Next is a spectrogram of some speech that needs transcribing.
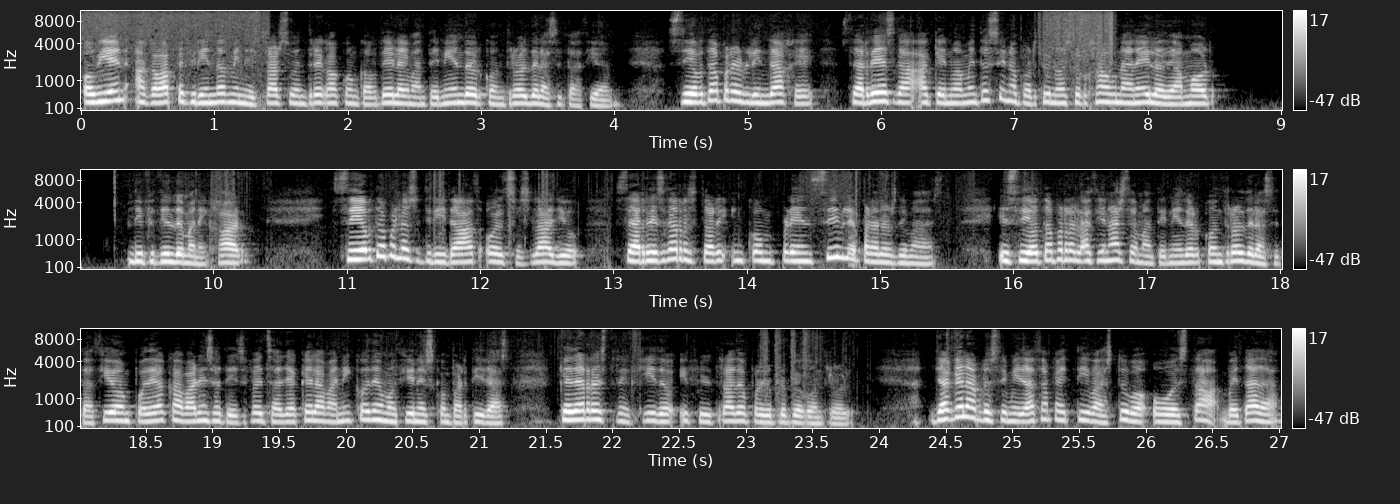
o bien acaba prefiriendo administrar su entrega con cautela y manteniendo el control de la situación. Si opta por el blindaje, se arriesga a que en momentos inoportunos surja un anhelo de amor difícil de manejar. Si opta por la sutilidad o el soslayo, se arriesga a resultar incomprensible para los demás. Y si opta por relacionarse manteniendo el control de la situación, puede acabar insatisfecha ya que el abanico de emociones compartidas quede restringido y filtrado por el propio control ya que la proximidad afectiva estuvo o está vetada,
